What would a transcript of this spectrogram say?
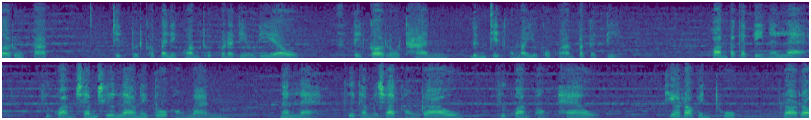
ก็รู้ปับ๊บ จิตหลุดเข้าไปในความทุกข์ประเดี๋ยวเดียว สติก็รู้ทัน ดึงจิตออกมาอยู่กับความปกติ ความปกตินั่นแหละ คือความแช่มชื่นแล้วในตัวของมัน นั่นแหละ คือธรรมชาติของเรา คือความผ่องแผ้ว ที่เราเป็นทุกข์ เพราะเรา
